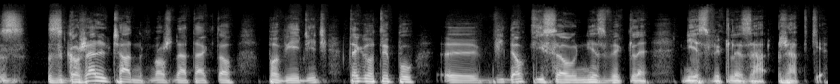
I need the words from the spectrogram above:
z, zgorzelczan, można tak to powiedzieć, tego typu y, widoki są niezwykle, niezwykle za, rzadkie.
